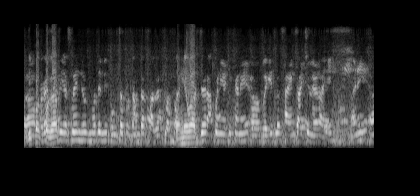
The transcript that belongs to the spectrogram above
दीपक पगार. एस नाईन न्यूजमध्ये मी तुमचं प्रथमतः स्वागत करतो. धन्यवाद. जर आपण या ठिकाणी अ, बघितलं सायंकाळची वेळ आहे आणि अ,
